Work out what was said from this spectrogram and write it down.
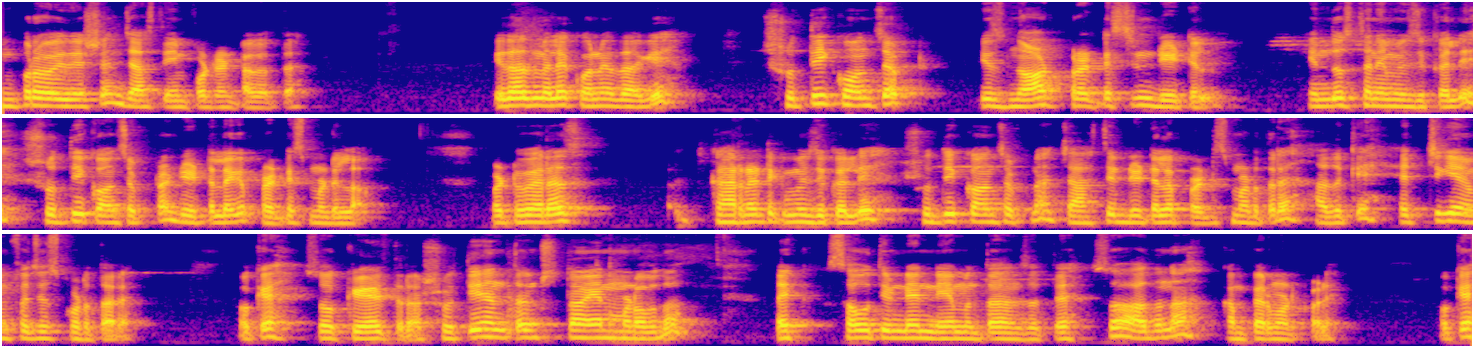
ಇಂಪ್ರೊವೈಸೇಷನ್ ಜಾಸ್ತಿ ಇಂಪಾರ್ಟೆಂಟ್ ಆಗುತ್ತೆ. ಇದಾದ್ಮೇಲೆ ಕೊನೆಯದಾಗಿ shruti concept is not practice in detail Hindustani ಮ್ಯೂಸಿಕಲ್ಲಿ ಶ್ರುತಿ ಕಾನ್ಸೆಪ್ಟ್ನ ಡೀಟೇಲಾಗಿ ಪ್ರಾಕ್ಟೀಸ್ ಮಾಡಿಲ್ಲ. ಬಟ್ ವೇರಸ್ ಕರ್ನಾಟಕ ಮ್ಯೂಸಿಕಲ್ಲಿ ಶ್ರುತಿ ಕಾನ್ಸೆಪ್ಟ್ನ ಜಾಸ್ತಿ ಡೀಟೇಲಾಗಿ ಪ್ರಾಕ್ಟೀಸ್ ಮಾಡ್ತಾರೆ, ಅದಕ್ಕೆ ಹೆಚ್ಚಿಗೆ ಎಂಫಸಿಸ್ ಕೊಡ್ತಾರೆ. ಓಕೆ ಸೊ ಕೇಳ್ತಾರೆ? ಶ್ರುತಿ ಅಂತ ಅನ್ಸುತ್ತಾ ಏನು ಮಾಡ್ಬೋದು ಲೈಕ್ ಸೌತ್ ಇಂಡಿಯನ್ ನೇಮ್ ಅಂತ ಅನ್ಸುತ್ತೆ. ಸೊ ಅದನ್ನು ಕಂಪೇರ್ ಮಾಡ್ಕೊಳ್ಳಿ. Okay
